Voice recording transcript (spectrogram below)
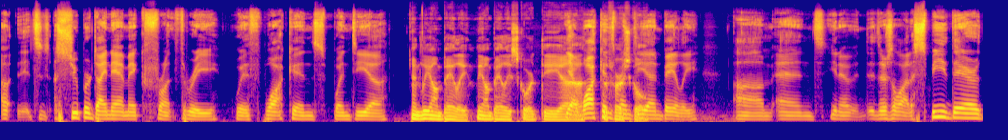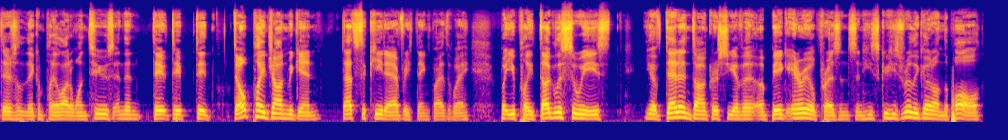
Uh, it's a super dynamic front three with Watkins, Buendia, and Leon Bailey, Leon Bailey scored the uh, yeah, Watkins, the first Buendia, goal. and Bailey. Um, and you know, there's a lot of speed there. There's they can play a lot of one twos, and then they, they they don't play John McGinn. That's the key to everything, by the way. But you play Douglas Luiz. You have Dendoncker, so you have a, a big aerial presence, and he's he's really good on the ball.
